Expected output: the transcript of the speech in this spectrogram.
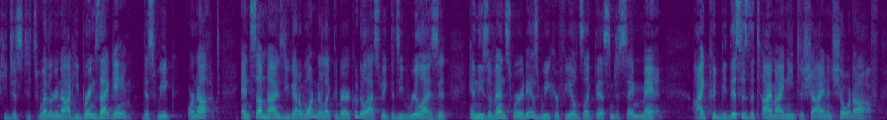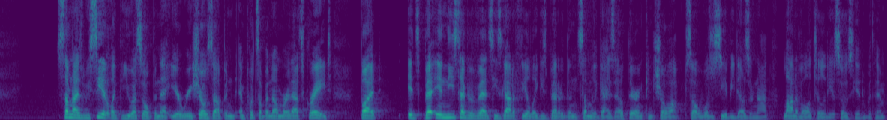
he just it's whether or not he brings that game this week or not. And sometimes you got to wonder, like the Barracuda last week, does he realize it in these events where it is weaker fields like this, and just say, man, I could be. This is the time I need to shine and show it off sometimes we see it like the U.S. Open that year where he shows up and, and puts up a number, and that's great. But it's be- in these type of events, he's got to feel like he's better than some of the guys out there and can show up. So we'll just see if he does or not. A lot of volatility associated with him.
